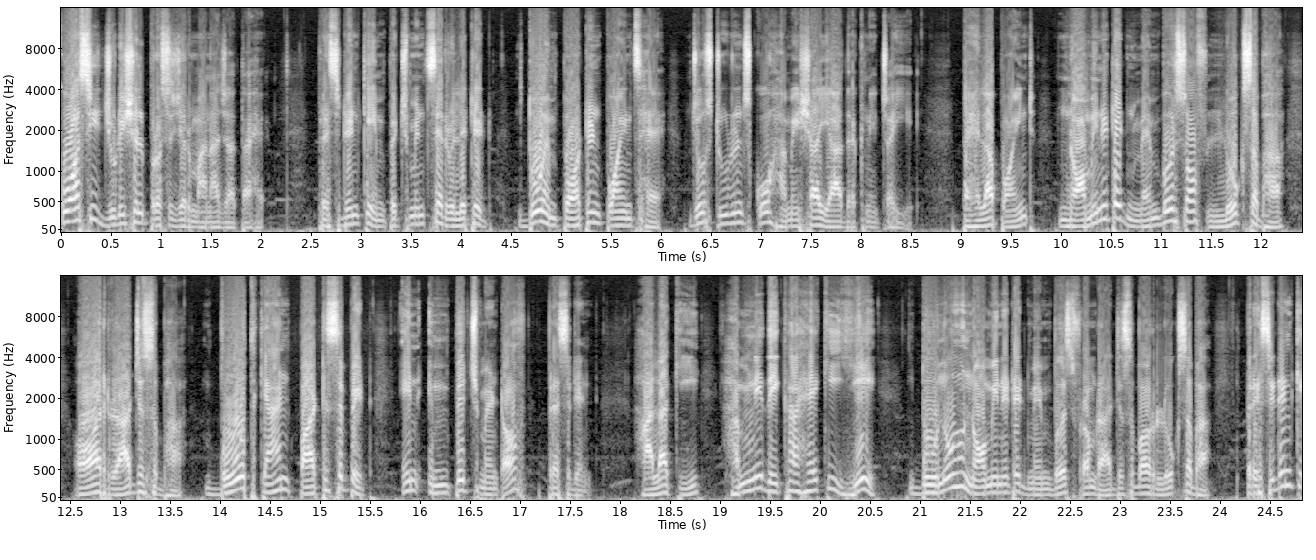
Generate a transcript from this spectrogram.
क्वासी जुडिशियल प्रोसीजर माना जाता है। प्रेसिडेंट के इम्पिचमेंट से रिलेटेड दो इंपॉर्टेंट पॉइंट्स है जो स्टूडेंट्स को हमेशा याद रखने चाहिए। पहला point, nominated members of Lok Sabha और Rajya Sabha both can participate in impeachment of president. हालाँकि हमने देखा है कि ये दोनों नॉमिनेटेड मेंबर्स फ्रॉम राज्यसभा और लोकसभा प्रेसिडेंट के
